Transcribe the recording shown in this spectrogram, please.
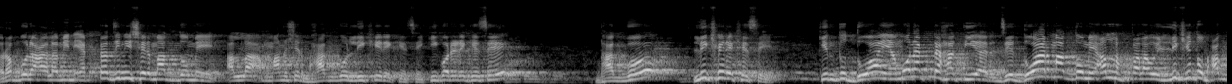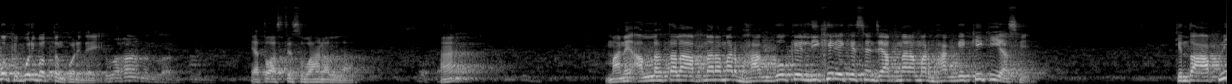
রব্বুল আলমিন একটা জিনিসের মাধ্যমে আল্লাহ মানুষের ভাগ্য লিখে রেখেছে। কি করে রেখেছে? ভাগ্য লিখে রেখেছে। কিন্তু দোয়া এমন একটা হাতিয়ার যে দোয়ার মাধ্যমে আল্লাহ তালা ওই লিখিত ভাগ্যকে পরিবর্তন করে দেয়। এত আসতে সুবাহান আল্লাহ হ্যাঁ? মানে আল্লাহ তালা আপনার আমার ভাগ্যকে লিখে রেখেছেন যে আপনার আমার ভাগ্যে কি কি আছে? কিন্তু আপনি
